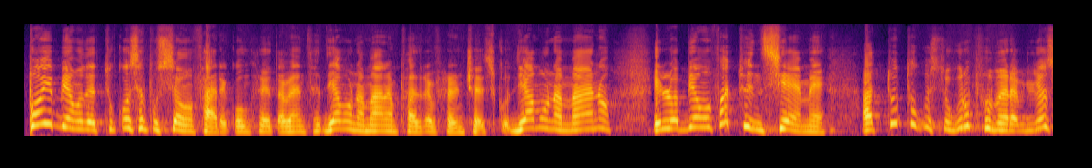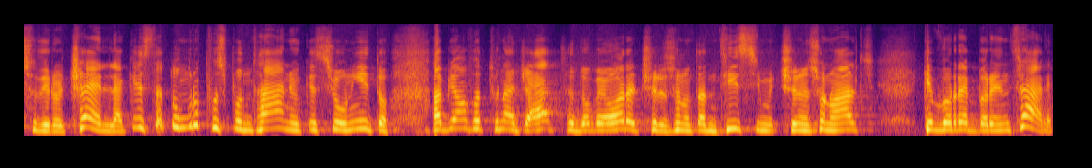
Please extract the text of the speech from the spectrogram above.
Poi abbiamo detto cosa possiamo fare concretamente, diamo una mano a Padre Francesco, diamo una mano e lo abbiamo fatto insieme a tutto questo gruppo meraviglioso di Roccella, che è stato un gruppo spontaneo che si è unito abbiamo fatto una chat dove ora ce ne sono tantissimi, ce ne sono altri che vorrebbero entrare.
